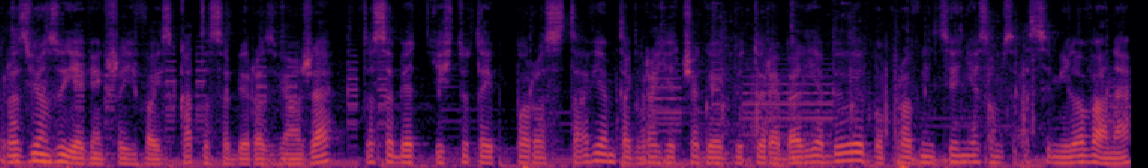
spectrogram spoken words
rozwiązuję większość wojska, to sobie rozwiążę. To sobie gdzieś tutaj porozstawiam, tak w razie czego jakby tu rebelie były, bo prowincje nie są zasymilowane.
